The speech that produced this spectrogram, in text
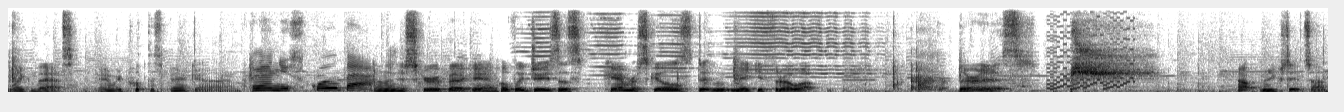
like that. And we put this back on. And then you screw it back. And then you screw it back in. Hopefully Jayce's camera skills didn't make you throw up. There it is. Oh, and you can see it's on.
